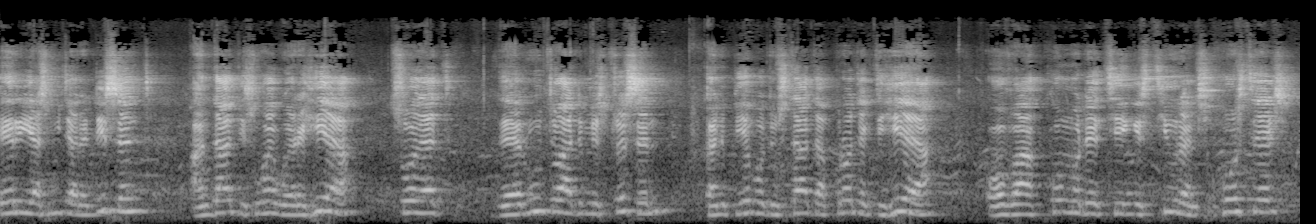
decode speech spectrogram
areas which are decent, and that is why we're here, so that the Ruto administration can be able to start a project here of accommodating students, hostels,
